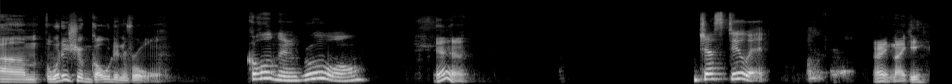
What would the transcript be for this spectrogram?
Um, what is your golden rule? Golden rule. Yeah. Just do it. All right, Nike.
